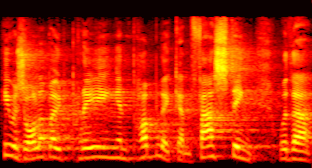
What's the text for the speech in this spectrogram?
He was all about praying in public and fasting with a,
